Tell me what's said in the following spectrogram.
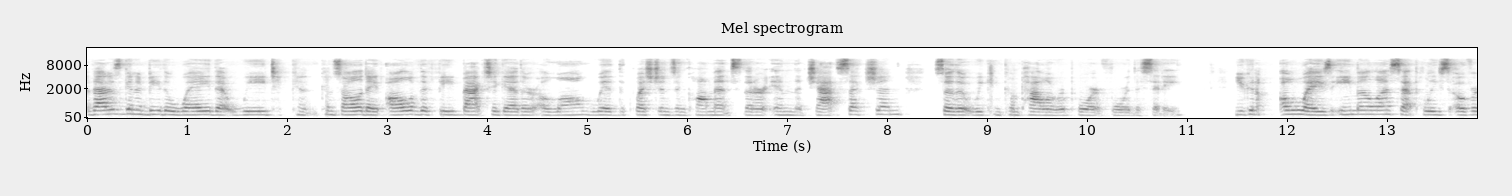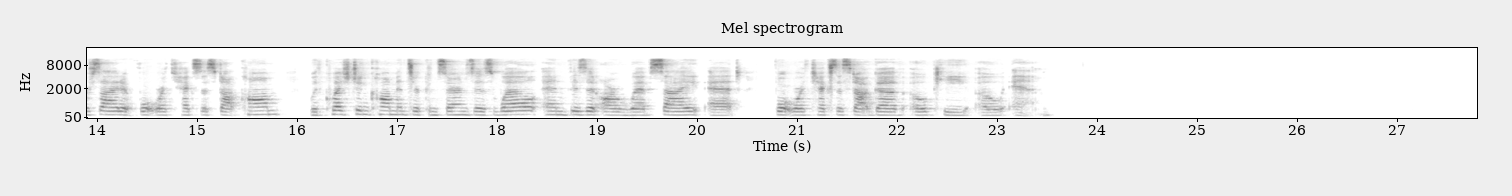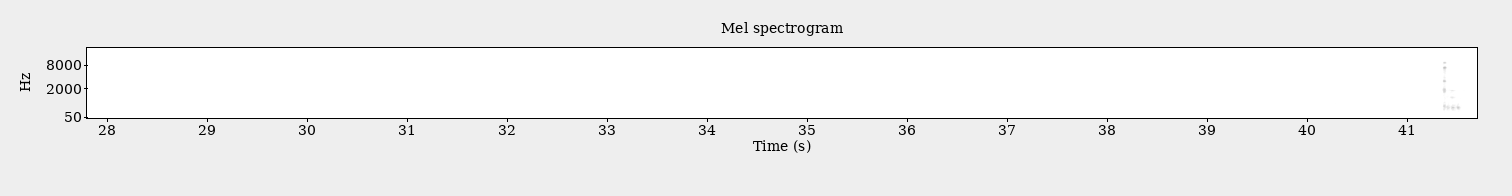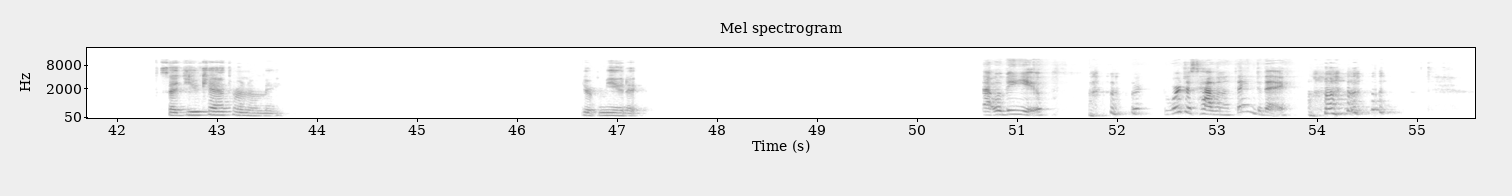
That is going to be the way that we can consolidate all of the feedback together along with the questions and comments that are in the chat section so that we can compile a report for the city. You can always email us at policeoversight at fortworthtexas.com with question, comments, or concerns as well, and visit our website at fortworthtexas.gov OPOM. That you, Catherine, or me? You're muted. That would be you. we're, we're just having a thing today.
